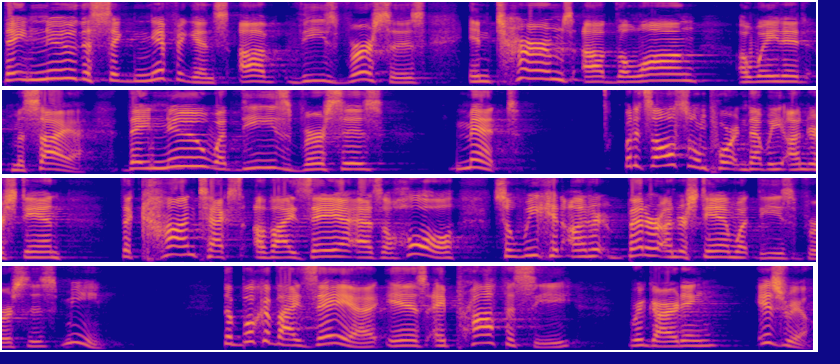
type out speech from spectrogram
They knew the significance of these verses in terms of the long awaited Messiah. They knew what these verses meant. But it's also important that we understand the context of Isaiah as a whole so we can under, better understand what these verses mean. The book of Isaiah is a prophecy regarding Israel,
